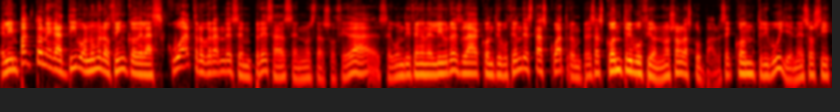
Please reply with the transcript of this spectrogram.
El impacto negativo número 5 de las cuatro grandes empresas en nuestra sociedad, según dicen en el libro, es la contribución de estas cuatro empresas. Contribución, no son las culpables, se contribuyen, eso sí,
